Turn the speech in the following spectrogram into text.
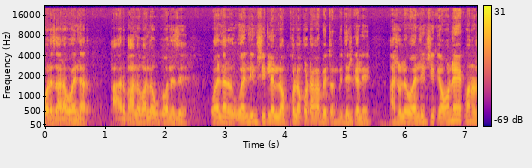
করে যারা ওয়েল্ডার আর ভালো ভালো বলে যে ওয়েল্ডার ওয়েল্ডিং শিখলে লক্ষ লক্ষ টাকা বেতন বিদেশ গেলে আসলে ওয়েল্ডিং শিখে অনেক মানুষ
